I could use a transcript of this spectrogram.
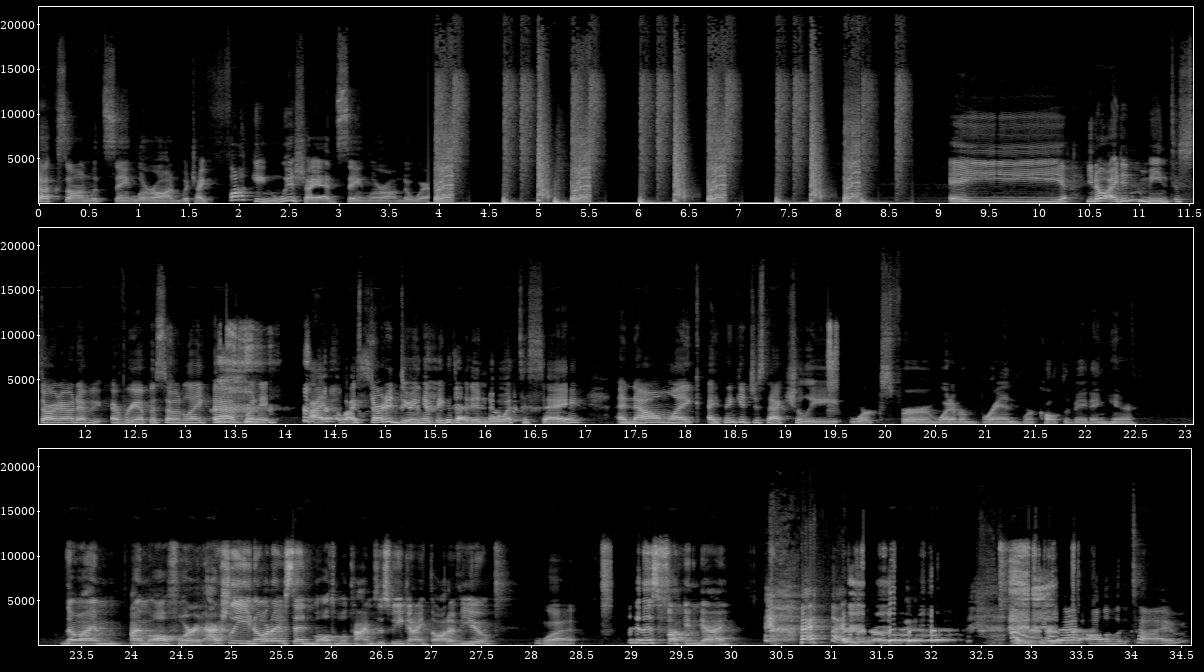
Chucks on with Saint Laurent, which I fucking wish I had Saint Laurent to wear. A, you know, I didn't mean to start out every every episode like that, but it, I I started doing it because I didn't know what to say, and now I'm like, I think it just actually works for whatever brand we're cultivating here. No, I'm I'm all for it. Actually, you know what I've said multiple times this week, and I thought of you. What? Look at this fucking guy. I do that all the time.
